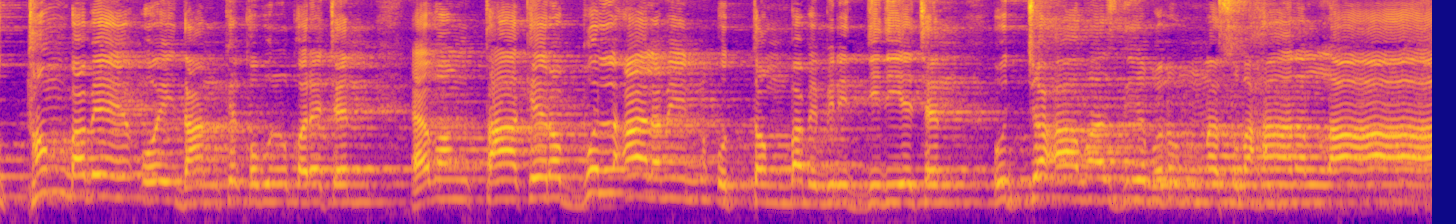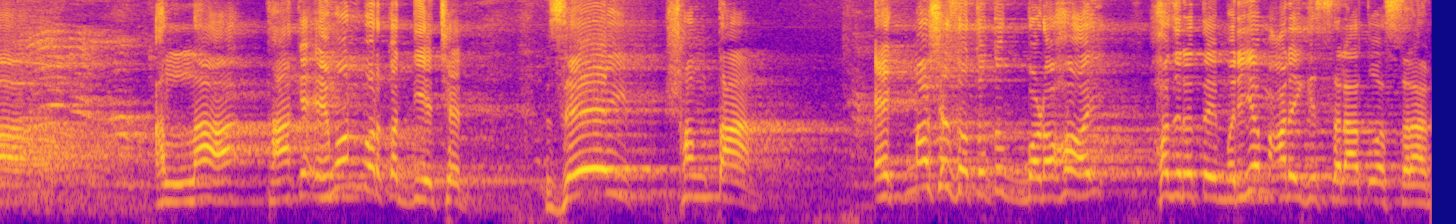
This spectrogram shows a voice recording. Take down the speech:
উত্তমভাবে ওই দানকে কবুল করেছেন এবং তাকে রব্বুল আলামিন উত্তমভাবে বৃদ্ধি দিয়েছেন। উচ্চ আওয়াজ দিয়ে বলুন না সুবাহান আল্লাহ আল্লাহ তাকে এমন বরকত দিয়েছেন, যেই সন্তান এক মাসে যতটুক বড় হয় হজরতে মরিয়ম আলাইহি সালাতাম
